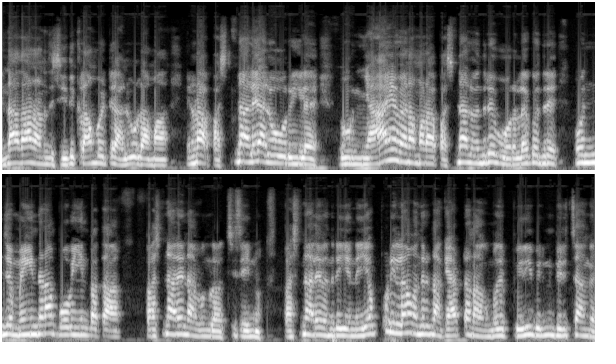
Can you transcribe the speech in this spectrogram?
என்னதான் நடந்துச்சு? இதுக்கெல்லாம் போயிட்டு அழுவலாமா? என்னடா ஃபர்ஸ்ட் நாளே அழுவுறீங்களே. ஒரு நியாயம் வேணாமாடா. ஃபர்ஸ்ட் நாள் வந்துட்டு ஓரளவுக்கு வந்துட்டு கொஞ்சம் மெயின்டனா போவீங்கன்னு பார்த்தா ஃபர்ஸ்ட் நாளே நான் இவங்களை வச்சு செய்யணும். ஃபர்ஸ்ட் நாளே வந்துட்டு என்ன எப்படிலாம் வந்துட்டு நான் கேப்டன் ஆகும்போது பிரி பிரின்னு பிரிச்சாங்க.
